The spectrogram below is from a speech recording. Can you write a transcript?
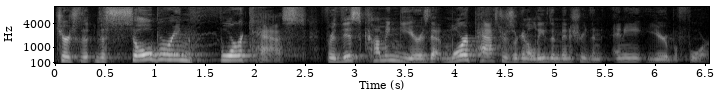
church, the, the sobering forecast for this coming year is that more pastors are going to leave the ministry than any year before.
